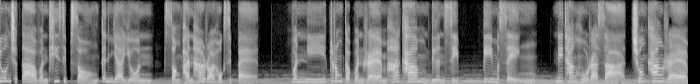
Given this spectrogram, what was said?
ดวงชะตาวันที่ 12 กันยายน 2568 วันนี้ตรงกับวันแรม 5 ค่ำเดือน 10 ปีมะเสง ในทางโหราศาสตร์ ช่วงข้างแรม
